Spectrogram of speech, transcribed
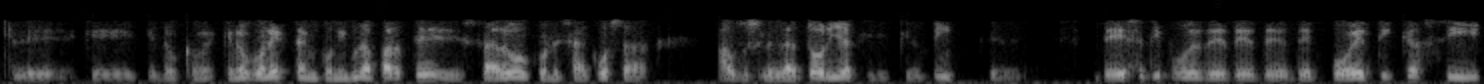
que, que, no que no conectan con ninguna parte, salvo con esa cosa autocelebratoria que, que en fin, de ese tipo de, de, de, poética sí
